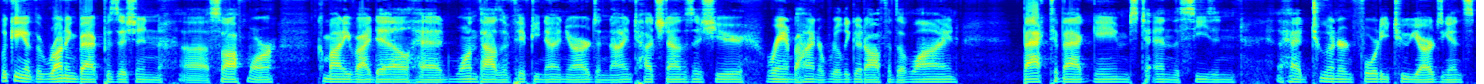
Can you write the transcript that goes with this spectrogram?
Looking at the running back position, uh, sophomore Kamani Vidal had 1,059 yards and nine touchdowns this year. Ran behind a really good offensive line. Back to back games to end the season. Had 242 yards against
